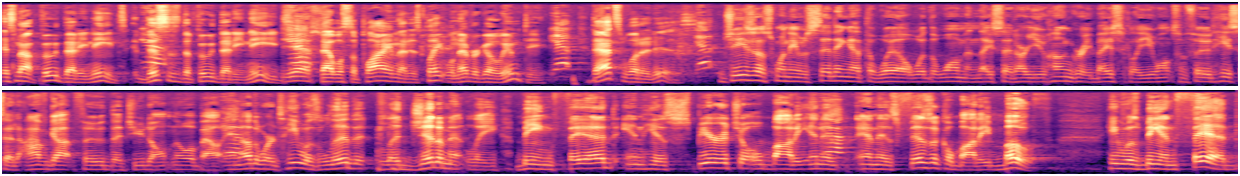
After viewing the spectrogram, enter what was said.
it's not food that he needs. This is the food that he needs. Yes. That will supply him that his plate will never go empty. Yep. That's what it is. Yep. Jesus, when he was sitting at the well with the woman, they said, Are you hungry? Basically, you want some food? He said, I've got food that you don't know about. In other words, he was lit- legitimately being fed in his spiritual body, in Yeah. his, and his physical body, both. He was being fed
